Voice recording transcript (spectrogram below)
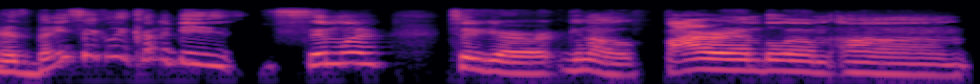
it's basically going to be similar to your you know fire emblem um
